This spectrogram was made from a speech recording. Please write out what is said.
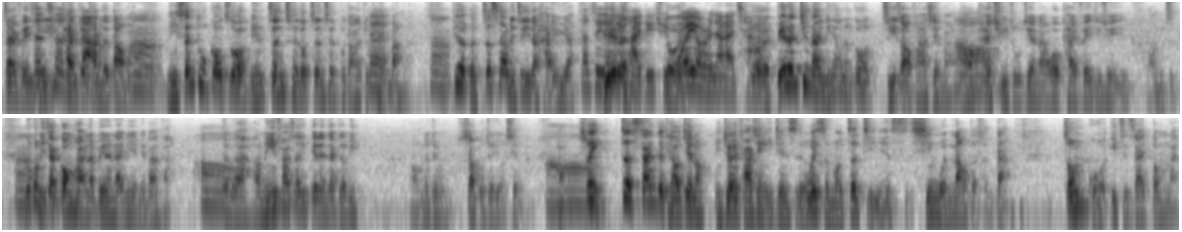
在飞机看就看得到嘛。嗯。你深度够之后，连侦测都侦测不到，那就太棒了。嗯。第二个，这是要你自己的海域啊，要自己的领海地区，不会有人家来查。对，别人进来你要能够及早发现嘛，然后派驱逐舰啊，或派飞机去防止。如果你在公海，那别人来你也没办法，对不对？好，你一发生，别人在隔壁，哦，那就效果就有限嘛。好，所以这三个条件哦，你就会发现一件事：为什么这几年新闻闹得很大？中国一直在东南、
